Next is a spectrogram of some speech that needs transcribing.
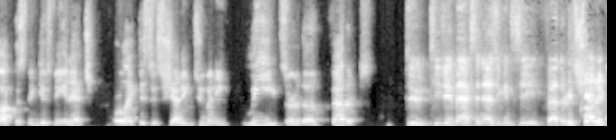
fuck? This thing gives me an itch," or like, "This is shedding too many leaves or the feathers." dude, TJ Maxx, and as you can see, feathers. It's shedding.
